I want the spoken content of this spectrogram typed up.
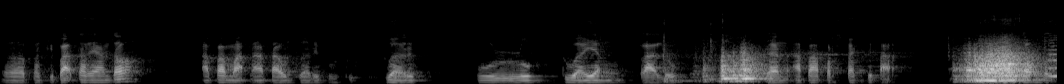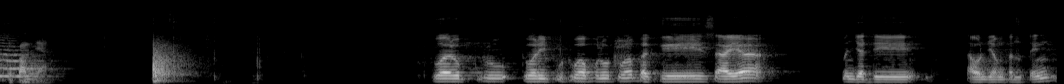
Eh, bagi Pak Taryanto, apa makna tahun 2022 yang lalu dan apa perspektif Pak Taryanto untuk depannya? 2022 bagi saya menjadi tahun yang penting.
